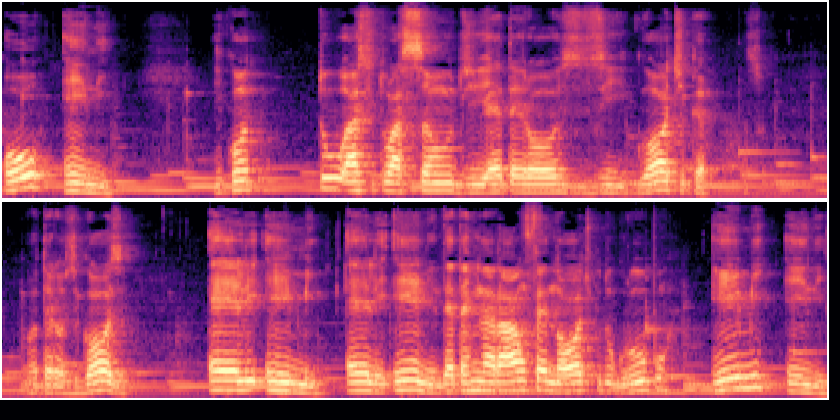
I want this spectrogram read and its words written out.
ou N. Enquanto a situação de heterozigótica, heterozigose, LM-LN determinará um fenótipo do grupo MN.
